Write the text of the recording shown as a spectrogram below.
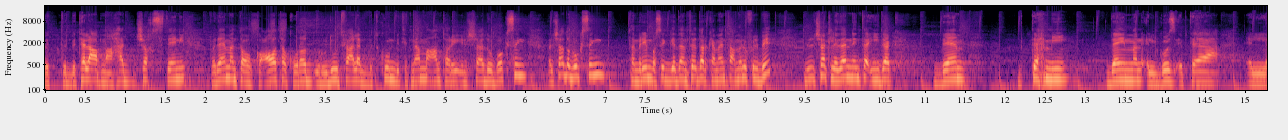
بت بتلعب مع حد شخص تاني فدايما توقعاتك ورد ردود فعلك بتكون بتتنمى عن طريق ال shadow boxing ال shadow boxing تمرين بسيط جدا تقدر كمان تعمله في البيت. بالشكل ده ان انت إيدك قدام بتحمي دايما الجزء بتاع ال-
